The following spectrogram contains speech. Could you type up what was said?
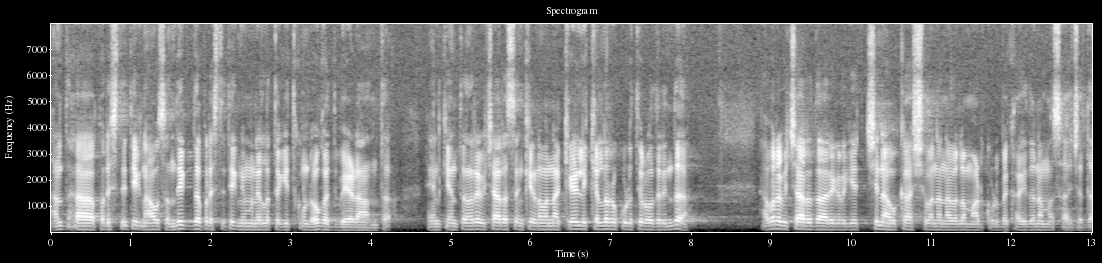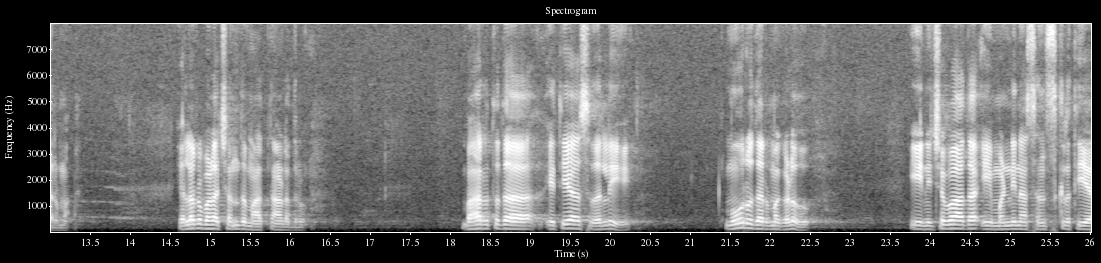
ಅಂತಹ ಪರಿಸ್ಥಿತಿಗೆ ನಾವು ಸಂದಿಗ್ಧ ಪರಿಸ್ಥಿತಿಗೆ ನಿಮ್ಮನ್ನೆಲ್ಲ ತೆಗೆದುಕೊಂಡು ಹೋಗೋದು ಬೇಡ ಅಂತ. ಏನಕ್ಕೆ ಅಂತಂದರೆ ವಿಚಾರ ಸಂಕಿರಣವನ್ನು ಕೇಳಲಿಕ್ಕೆಲ್ಲರೂ ಕುಳಿತಿರೋದರಿಂದ ಅವರ ವಿಚಾರಧಾರೆಗಳಿಗೆ ಹೆಚ್ಚಿನ ಅವಕಾಶವನ್ನು ನಾವೆಲ್ಲ ಮಾಡಿಕೊಡ್ಬೇಕಾಗಿದ್ದು ನಮ್ಮ ಸಹಜ ಧರ್ಮ. ಎಲ್ಲರೂ ಬಹಳ ಚಂದ ಮಾತನಾಡಿದ್ರು. ಭಾರತದ ಇತಿಹಾಸದಲ್ಲಿ ಮೂರು ಧರ್ಮಗಳು ಈ ನಿಜವಾದ ಈ ಮಣ್ಣಿನ ಸಂಸ್ಕೃತಿಯ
